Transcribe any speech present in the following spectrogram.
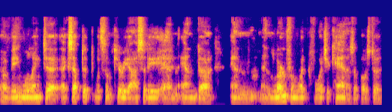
uh, being willing to accept it with some curiosity and and uh, and and learn from what what you can, as opposed to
